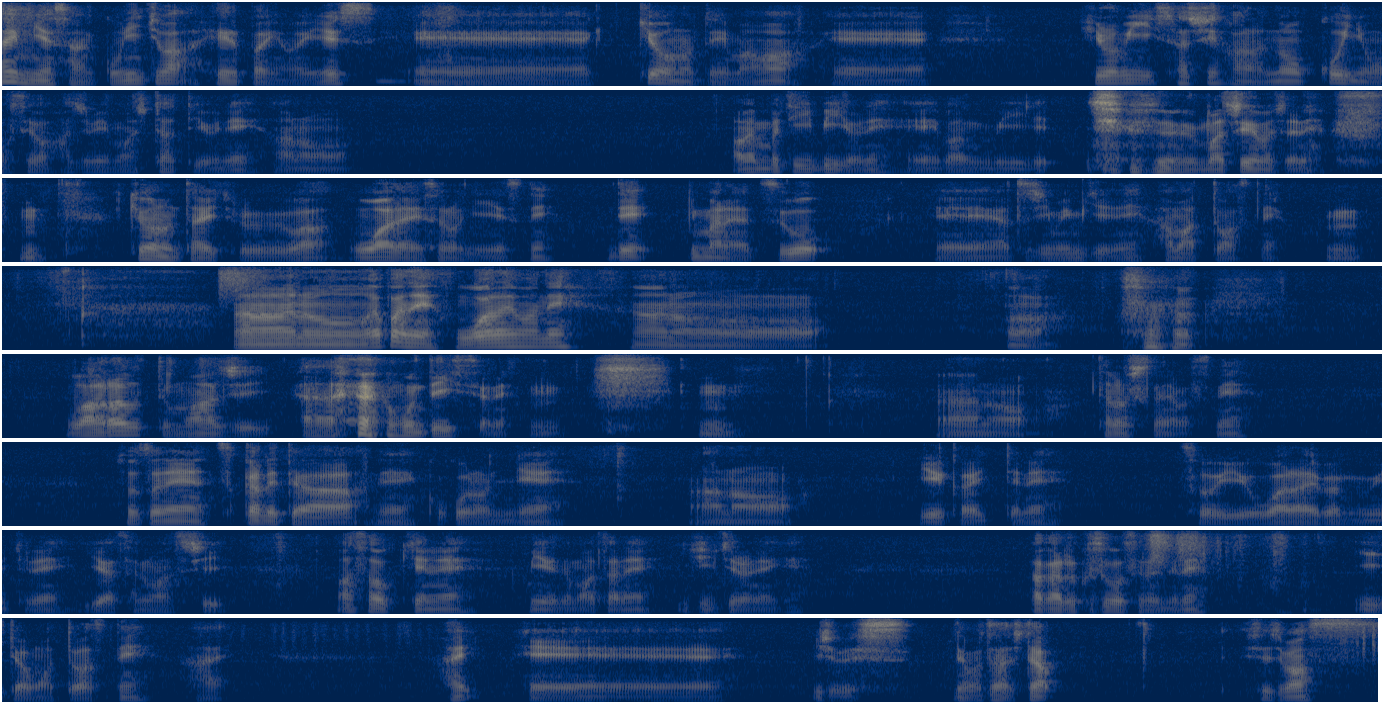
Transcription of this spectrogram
はい、皆さん、こんにちは。ヘルパー岩井です。えー、今日のテーマは、えー、ひろみ指原の恋にお世話を始めましたっていうね、あの、アメマ TV のね、えー番組で、間違えましたね。うん。今日のタイトルは、お笑いサロンにですね。で、今のやつを、えー、私今見てね、ハマってますね。うん。あのやっぱね、お笑いはね、あのー、ああ笑うってマジ、ほんといいっすよね。うん。うん。あの、楽しくなりますね。ちょっとね、疲れたね、心にね、あの、家帰ってね、そういうお笑い番組見てね、癒されますし、朝起きてね、見るのまたね、一日のね、明るく過ごせるんでね、いいと思ってますね。はい。はい、えー、以上です。ではまた明日、失礼します。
